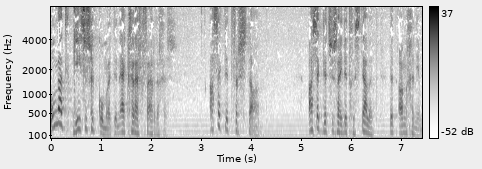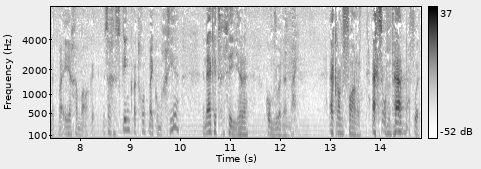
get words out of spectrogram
Omdat Jezus gekom het en ek gerechtvaardig is, as ek dit verstaan, as ek dit soos hy dit gestel het, dit aangeneem het, my eie gemaakt het, is een geskenk wat God my kom gee, en ek het gesê, Heere, kom woon in my. Ek aanvaar het, ek is ontwerp voor,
